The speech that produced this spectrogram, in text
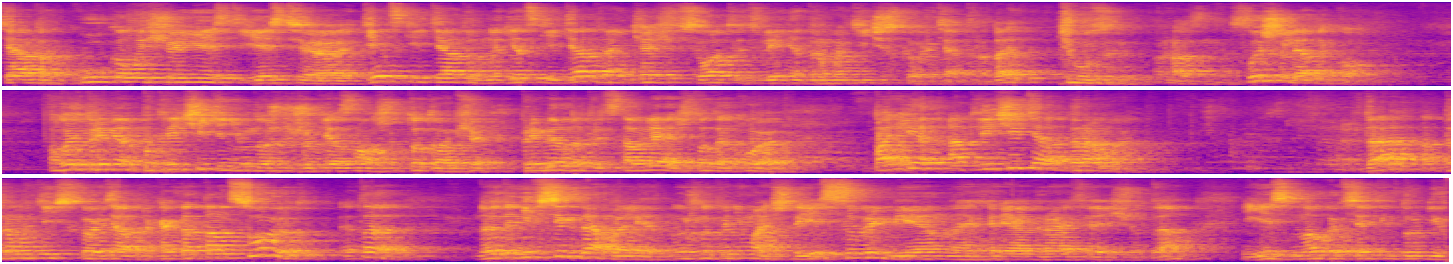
театр кукол еще есть, есть э, детские театры, но детские театры, они чаще всего ответвления драматического театра, да, тюзы разные. Слышали о таком? Ну, хоть пример, покричите немножко, чтобы я знал, что кто-то вообще примерно представляет, что такое. Балет отличите от драмы. Да, от драматического театра. Когда танцуют, это... Но это не всегда балет. Нужно понимать, что есть современная хореография еще, да, и есть много всяких других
